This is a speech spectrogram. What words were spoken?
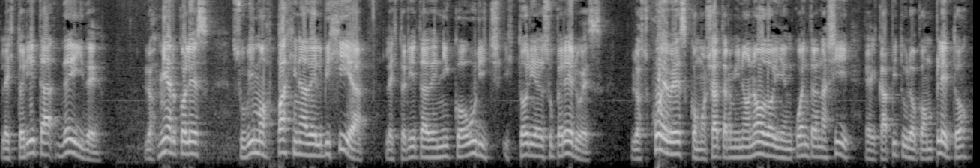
la historieta D&D. Los miércoles Subimos página del Vigía, la historieta de Nico Urich, historia de superhéroes. Los jueves, como ya terminó Nodo y encuentran allí el capítulo completo,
